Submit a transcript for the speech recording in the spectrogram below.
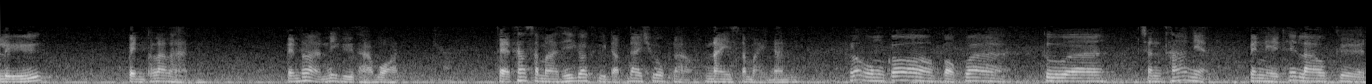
หรือเป็นพระอรหันต์เป็นพระอรหันต์นี่คือถาวรแต่ถ้าสมาธิก็คือดับได้ชั่วคราวในสมัยนั้น พระองค์ก็บอกว่าตัวฉันทะเนี่ยเป็นเหตุให้เราเกิด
